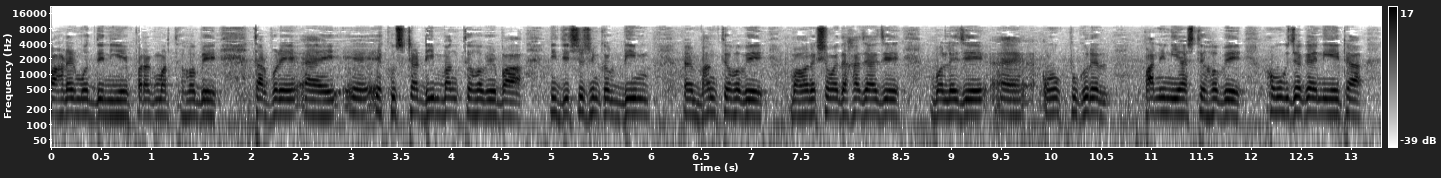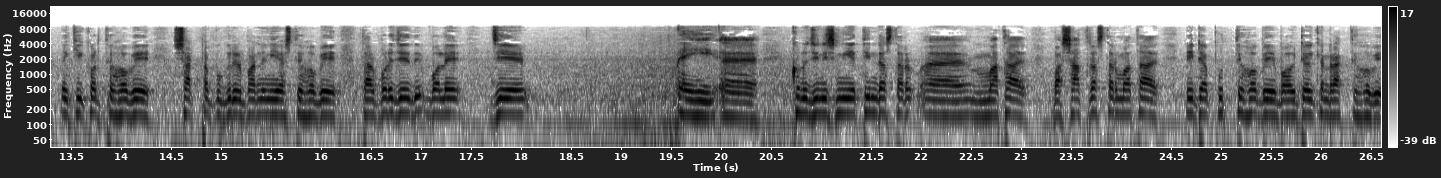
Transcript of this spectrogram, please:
পাহাড়ের মধ্যে নিয়ে পেরাক মারতে হবে, তারপরে একুশটা ডিম ভাঙতে হবে বা নির্দিষ্ট সংখ্যক ডিম ভাঙতে হবে বা অনেক সময় দেখা যায় যে বলে যে অমুক পুকুরের পানি নিয়ে আসতে হবে, অমুক জায়গায় নিয়ে এটা কি করতে হবে, সাতটা পুকুরের পানি নিয়ে আসতে হবে, তারপরে যে বলে যে এই কোনো জিনিস নিয়ে তিন রাস্তার মাথায় বা সাত রাস্তার মাথায় এটা পুঁততে হবে বা ওইটা ওইখানে রাখতে হবে,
